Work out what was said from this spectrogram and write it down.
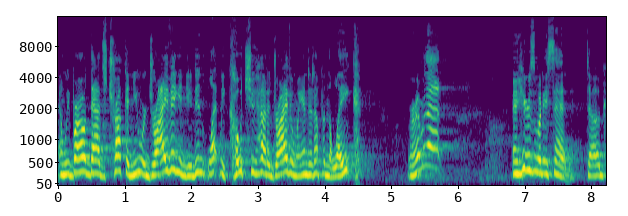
and we borrowed dad's truck and you were driving and you didn't let me coach you how to drive and we ended up in the lake? Remember that? And here's what he said Doug,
